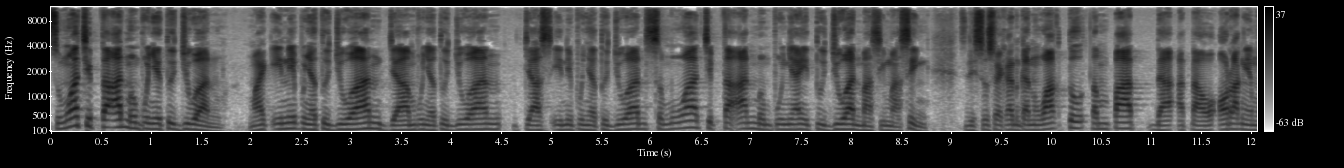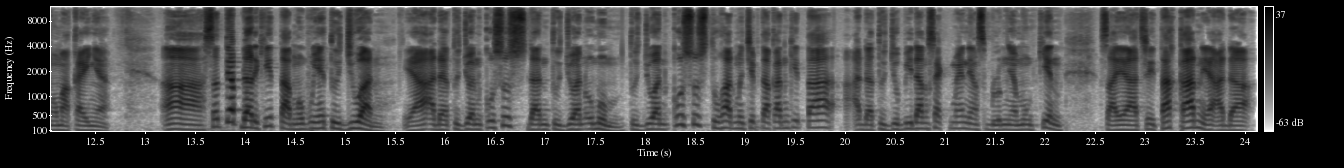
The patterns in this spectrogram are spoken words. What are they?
Semua ciptaan mempunyai tujuan. Mic ini punya tujuan, jam punya tujuan, jas ini punya tujuan, semua ciptaan mempunyai tujuan masing-masing. Disesuaikan dengan waktu, tempat, da, atau orang yang memakainya. Uh, setiap dari kita mempunyai tujuan, ya ada tujuan khusus dan tujuan umum. Tujuan khusus Tuhan menciptakan kita ada tujuh bidang segmen yang sebelumnya mungkin saya ceritakan ya ada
